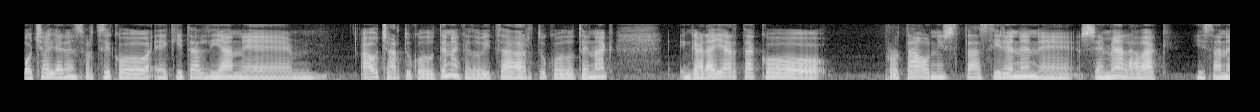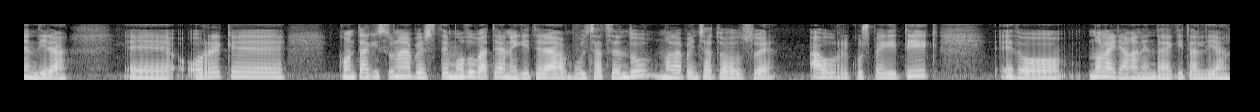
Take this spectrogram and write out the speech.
otxailaren sortziko ekitaldian e, hau txartuko dutenak, edo hitza hartuko dutenak, garai hartako protagonista zirenen e, seme alabak izanen dira. E, horrek e, kontakizuna beste modu batean egitera bultzatzen du, nola pentsatu duzue? Aur ikuspegitik edo nola iraganen da ekitaldia?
